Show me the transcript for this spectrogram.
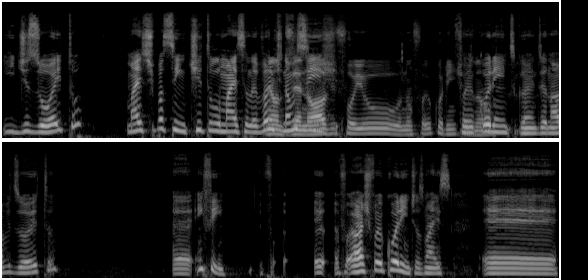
e 18. Mas, tipo assim, título mais relevante não, 19 existe. foi o não foi o Corinthians, Foi o não. Corinthians, ganhou em 19 18. É, enfim, eu, eu acho que foi o Corinthians, mas é,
